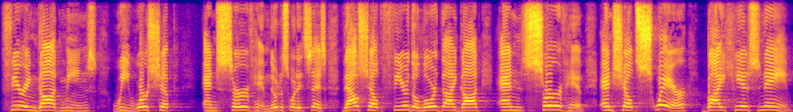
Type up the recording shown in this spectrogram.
Fearing God means we worship and serve him. Notice what it says Thou shalt fear the Lord thy God and serve him, and shalt swear by his name.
